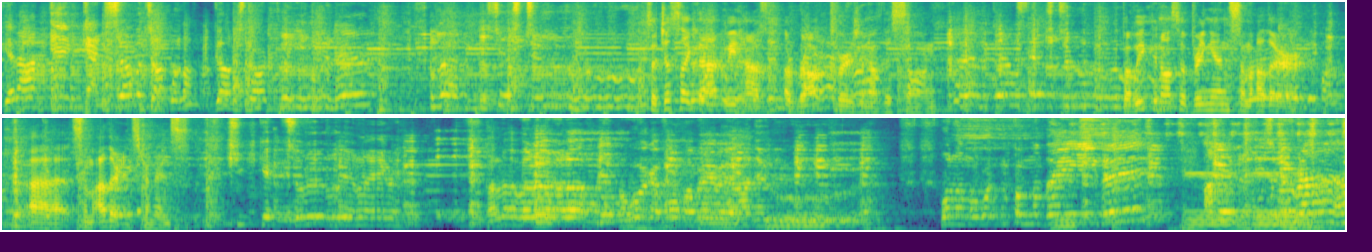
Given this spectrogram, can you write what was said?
Get out and get some job. Well, I gotta start cleaning. Too. So just like that, we have a rock version of this song. But we can also bring in some other, uh, some other instruments. She gets a little bit angry. I love her, love her, love. I'm working for my baby, I do. Well, I'm working for my baby. I've been lazing around.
